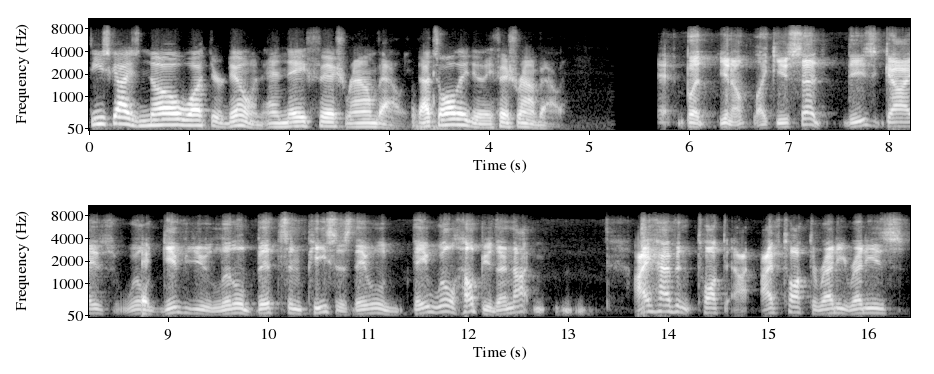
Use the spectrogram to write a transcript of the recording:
these guys know what they're doing, and they fish Round Valley. That's all they do. They fish Round Valley. But you know, like you said, these guys will give you little bits and pieces. They will they will help you. They're not I haven't talked. I've talked to Reddy. Reddy's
